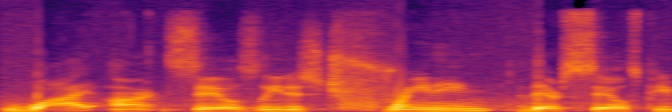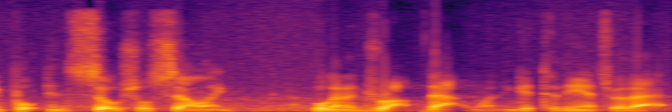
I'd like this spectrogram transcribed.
Why aren't sales leaders training their salespeople in social selling? We're going to drop that one and get to the answer of that.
